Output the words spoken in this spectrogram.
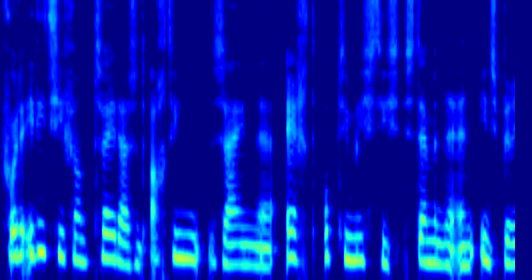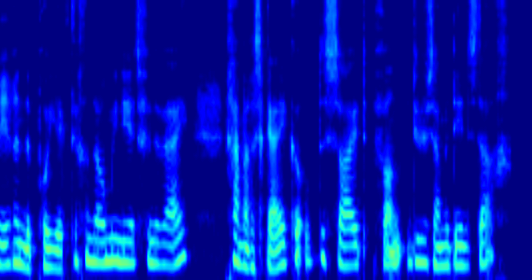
Voor de editie van 2018 zijn uh, echt optimistisch stemmende en inspirerende projecten genomineerd, vinden wij. Ga maar eens kijken op de site van Duurzame Dinsdag.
